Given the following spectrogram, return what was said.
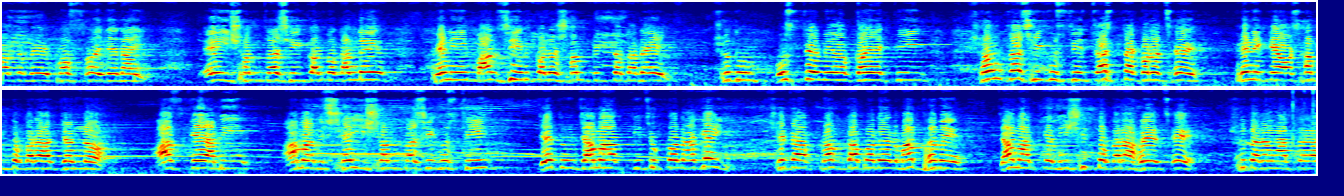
রকমে প্রশ্রয় দেয় নাই। এই সন্ত্রাসী কর্মকাণ্ডে ফেনী বার্সির কোনো সম্পৃক্ততা নেই। শুধু মুসলিমীয় কয়েকটি সন্ত্রাসী গোষ্ঠীর চেষ্টা করেছে। ফেনীকে অশান্ত করার জন্য আজকে আমি আমার সেই সন্ত্রাসী গোষ্ঠী, যেহেতু জামাত কিছুক্ষণ আগেই সেটা প্রজ্ঞাপনের মাধ্যমে জামাতকে নিষিদ্ধ করা হয়েছে। সুতরাং আপনারা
